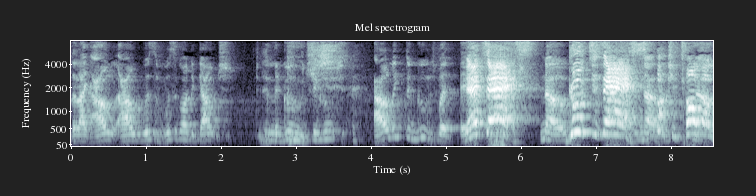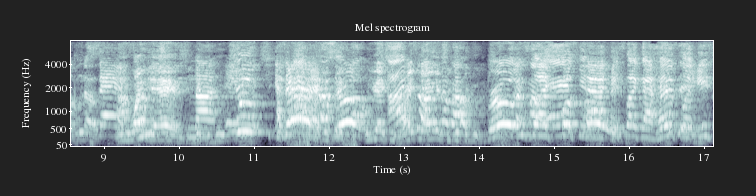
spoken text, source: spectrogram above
like I'll I'll what's what's it called the gouch. The goo- gooch. The gooch. I'll lick the gooch, but it- That's ass! no. Gooch's ass! No. Fuck you talking No, about Gooch's no. When ass? you wipe your ass, is you not get the gooch. ass. Gooch is ass! Just say, Bro, oh, you actually I'm wipe your talking ass, you about- get the gooch. Bro, it's like fucking a, it's like a half an inch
